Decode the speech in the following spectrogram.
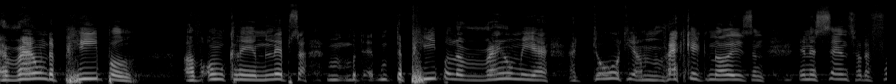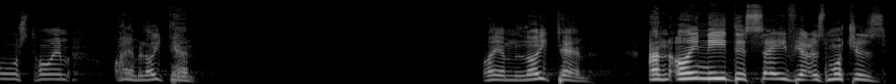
around a people of unclean lips. Uh, the people around me are, are dirty. I'm recognizing, in a sense, for the first time, I am like them. I am like them. And I need this Savior as much as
